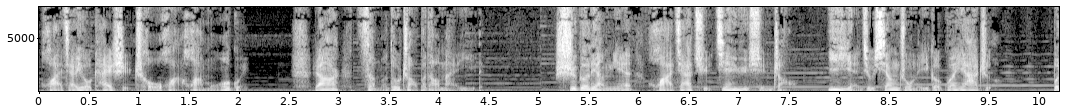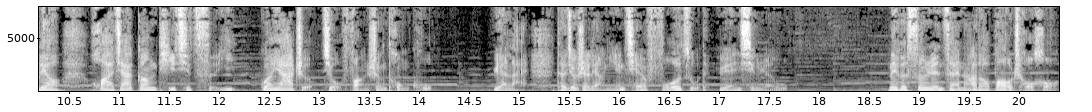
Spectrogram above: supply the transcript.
画家又开始筹划画魔鬼，然而怎么都找不到满意的。时隔两年，画家去监狱寻找，一眼就相中了一个关押者，不料画家刚提起此意，关押者就放声痛哭。原来他就是两年前佛祖的原型人物。那个僧人在拿到报酬后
